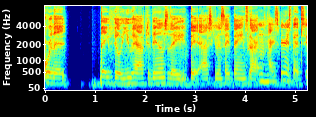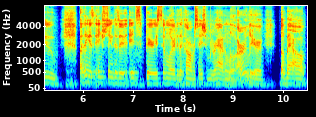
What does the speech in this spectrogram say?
or that they feel you have to them, so they they ask you and say things. I, Mhm. I experienced that too. I think it's interesting because it, it's very similar to the conversation we were having a little earlier about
